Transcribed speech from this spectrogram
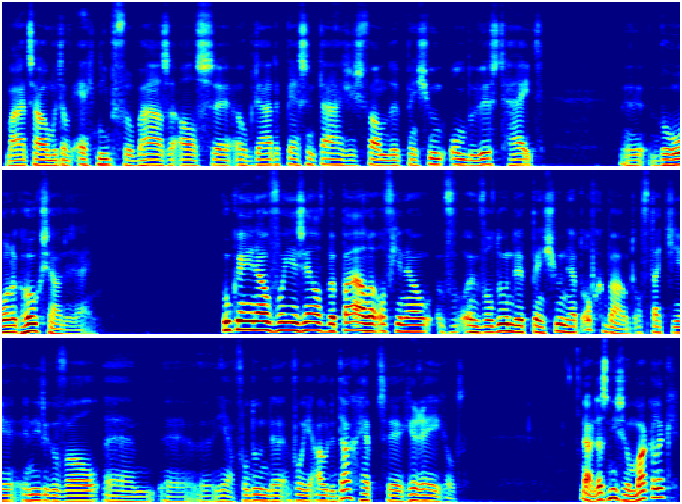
Maar het zou me toch echt niet verbazen als ook daar de percentages van de pensioenonbewustheid behoorlijk hoog zouden zijn. Hoe kun je nou voor jezelf bepalen of je nou een voldoende pensioen hebt opgebouwd? Of dat je in ieder geval uh, ja, voldoende voor je oude dag hebt geregeld? Nou, dat is niet zo makkelijk.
